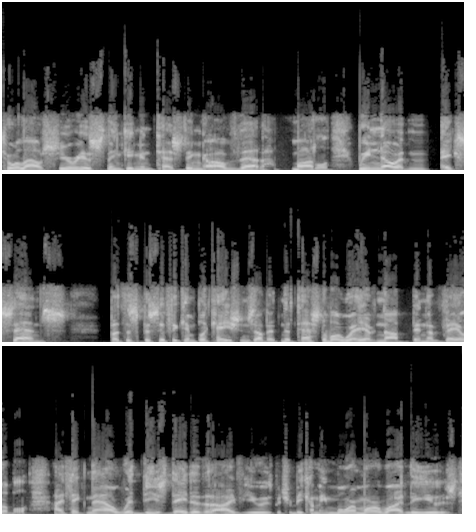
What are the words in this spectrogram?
to allow serious thinking and testing of that model. We know it makes sense, but the specific implications of it in a testable way have not been available. I think now, with these data that I've used, which are becoming more and more widely used,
